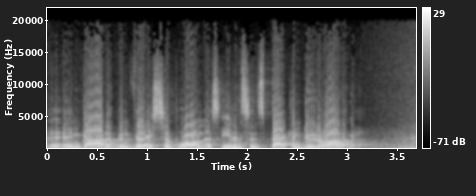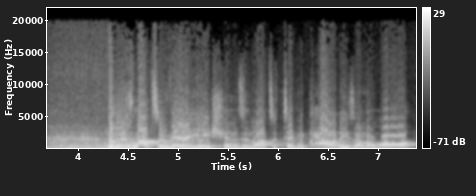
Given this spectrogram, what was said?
and God have been very simple on this, even since back in Deuteronomy. Well, there's lots of variations and lots of technicalities on the law.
